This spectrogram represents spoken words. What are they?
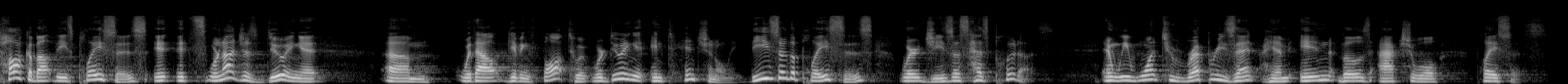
talk about these places, it, it's, we're not just doing it um, without giving thought to it, we're doing it intentionally. These are the places where Jesus has put us. And we want to represent him in those actual places.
